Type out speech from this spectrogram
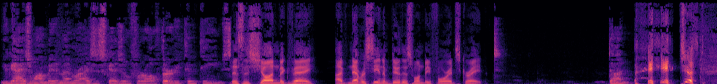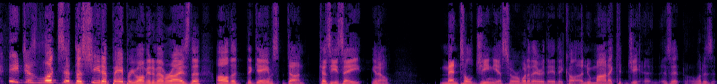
You guys want me to memorize the schedule for all 32 teams? This is Sean McVay. I've never seen him do this one before. It's great. Done. he just he just looks at the sheet of paper. You want me to memorize the all the, the games? Done. Because he's a you know mental genius or what are they they, they call it? a mnemonic? Ge- is it what is it?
